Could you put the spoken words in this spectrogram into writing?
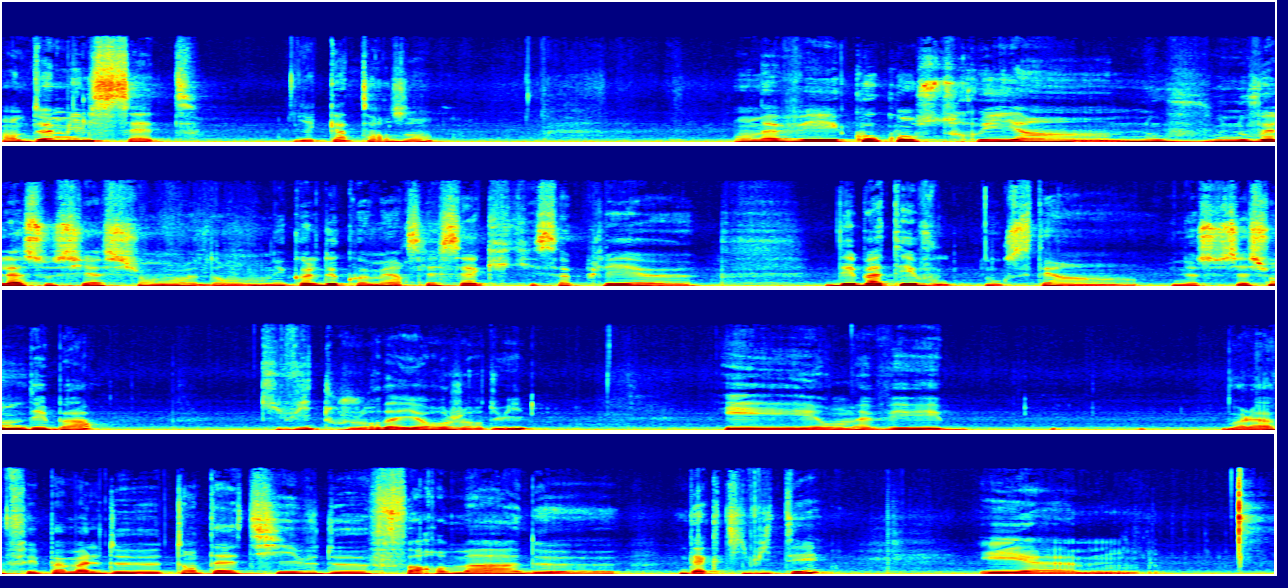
En 2007, il y a 14 ans, on avait co-construit une nouvelle association dans mon école de commerce, l'ESSEC, qui s'appelait euh, Débattez-vous. Donc c'était une association de débat, qui vit toujours d'ailleurs aujourd'hui. Et on avait fait pas mal de tentatives de formats, d'activités. Et euh,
